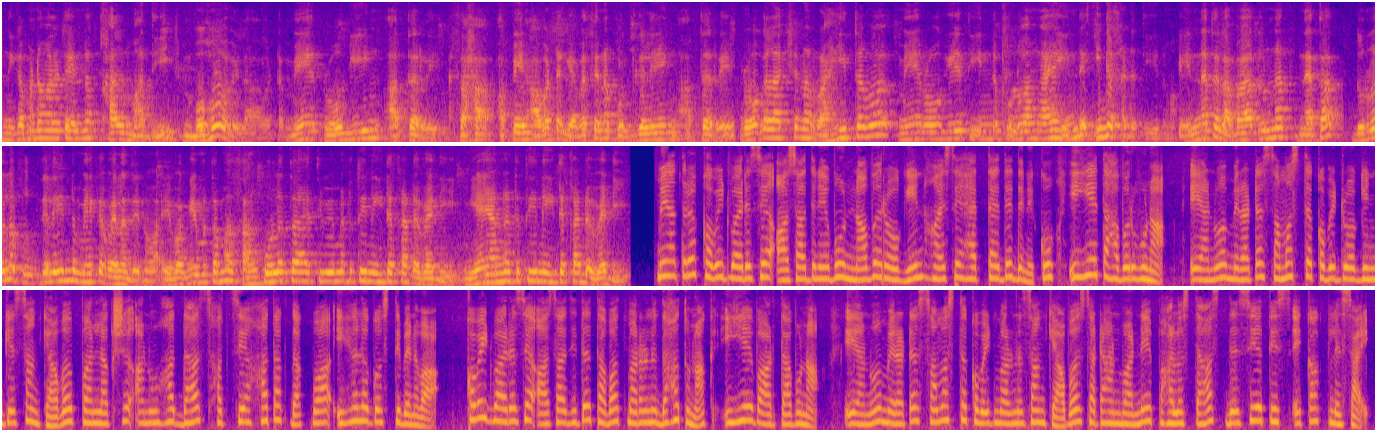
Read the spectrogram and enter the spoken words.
නිගමන වලට එන්න කල් මදි. බොහෝ වෙලාවට මේ රෝගීන් අතරේ සහ අපේ අවට ගැවසෙන පුද්ගලයන් අතරේ රෝග ලක්ෂණ රහිතව මේ රෝගය තියෙන්න පුළුවන් අය ඉන්න ඉඩකඩ තියෙනවා. එන්නත ලබා දුන්නත් නැතත් දුර්වල පුද්ගලයින්ට මේක වැළඳෙනවා. ඒ වගේම තමයි සංකූලතා ඇතිවීමට තියෙන ඉඩකඩ වැඩි. මිය යන්නට තියෙන ඉඩකඩ වැඩි. මේ අතර කොවිඩ් වෛරසය ආසාදනය වූ නව රෝගීන් 672 දෙනෙකු ඊයේ තහවුරු වුණා. ඒ අනුව මෙරට සමස්ත කොවිඩ් රෝගීන්ගේ සංඛ්‍යාව 5,97,707ක් දක්වා ඉහළ ගොස් තිබෙනවා. කොවිඩ් වෛරසය ආසාදිත තවත් මරණ 13ක් ඊයේ වාර්තා වුණා. ඒ අනුව මෙරට සමස්ත කොවිඩ් මරණ සංඛ්‍යාව සටහන් වන්නේ 15231ක් ලෙසයි.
